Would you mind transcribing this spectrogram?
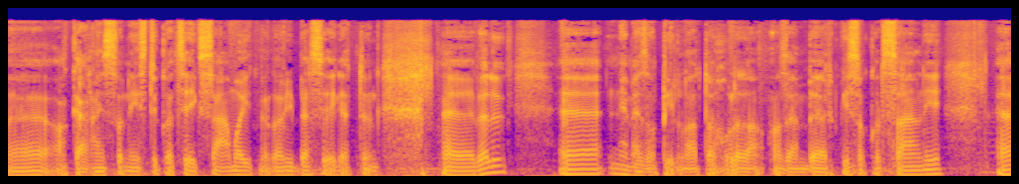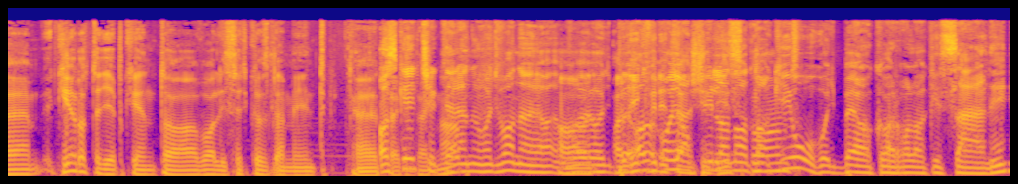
e, akárhányszor néztük a cég számait, meg amit beszélgettünk e, velük. Nem ez a pillanat, ahol az ember ki szokott szállni. Kiadott egyébként a Wallis egy közleményt. Az kétségtelenül, hogy van olyan, a, hogy a olyan pillanatok diszkont... jó, hogy be akar valaki szállni,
